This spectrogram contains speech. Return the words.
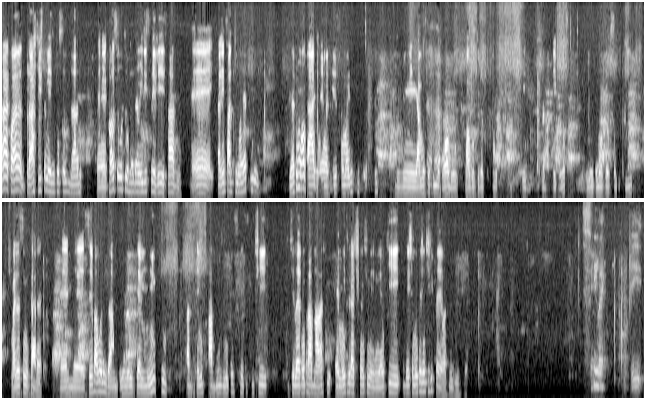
ah, qual é, pra artista mesmo, consolidado, é, qual é o seu outro hobby além de escrever, sabe? É, a gente sabe que não é por, não é por maldade, né? É uma questão mais de ver a música como hobby, algo que você muito uma profissão Mas assim, cara, é, ser valorizado no meio que é muito, sabe, tem muitos tabus, muitas coisas que te, te levam para baixo, é muito gratificante mesmo. É o que deixa muita gente de pé, eu acredito. Sim, velho. E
